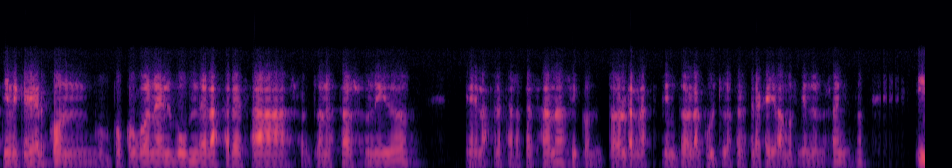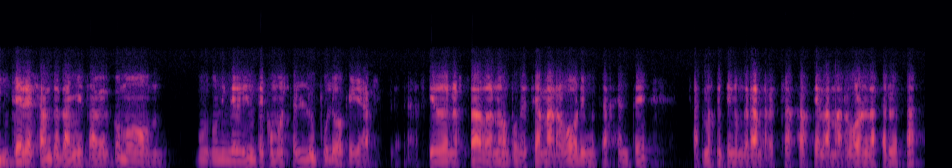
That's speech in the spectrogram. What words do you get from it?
tiene que ver con un poco con el boom de la cerveza, sobre todo en Estados Unidos, en las cervezas artesanas y con todo el renacimiento de la cultura cervecera que llevamos viendo en los años. ¿no? Interesante también saber cómo un ingrediente como es el lúpulo, que ha, ha sido denostado ¿no? por ese amargor y mucha gente sabemos que tiene un gran rechazo hacia el amargor en la cerveza,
